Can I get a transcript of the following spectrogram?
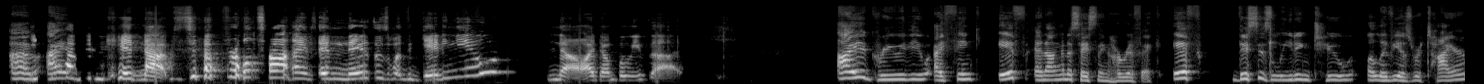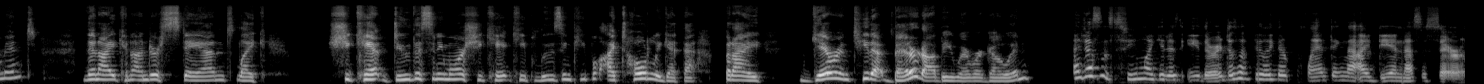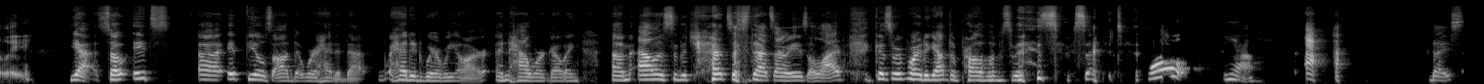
Um, you I have been kidnapped several times, and this is what's getting you? No, I don't believe that. I agree with you. I think if, and I'm going to say something horrific, if this is leading to Olivia's retirement, then I can understand like she can't do this anymore. She can't keep losing people. I totally get that. But I guarantee that better not be where we're going. It doesn't seem like it is either. It doesn't feel like they're planting that idea necessarily. Yeah. So it's uh, it feels odd that we're headed that headed where we are and how we're going. Um, Alice in the chat says that's how he is alive because we're pointing out the problems with his suicide. Well, yeah. nice.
